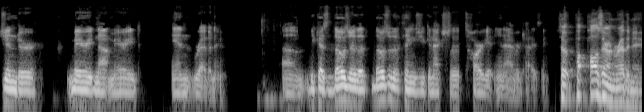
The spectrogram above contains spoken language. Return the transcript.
gender, married, not married, and revenue. Um, because those are the those are the things you can actually target in advertising. So pause there on revenue.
